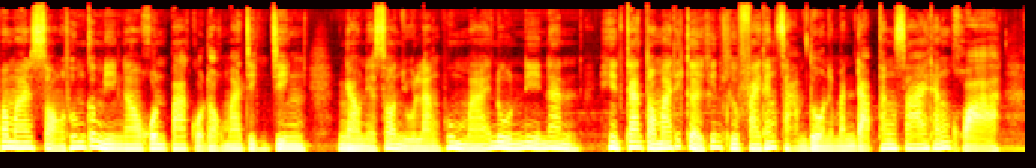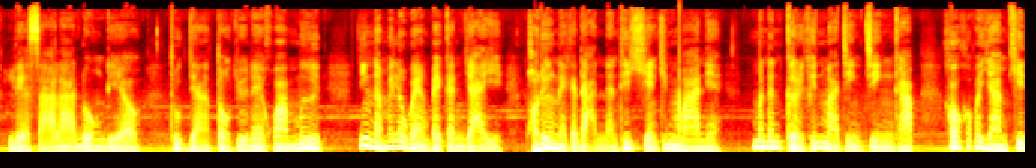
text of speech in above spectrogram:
ประมาณสองทุ่มก็มีเงาคนปรากฏออกมาจริง ๆ เงาเนี่ยซ่อนอยู่หลังพุ่มไม้นู่นนี่นั่น เหตุการณ์ต่อมาที่เกิดขึ้นคือไฟทั้ง 3 ดวงเนี่ยมันดับทั้งซ้ายทั้งขวา เหลือสาราดวงเดียว ทุกอย่างตกอยู่ในความมืด ยิ่งทำให้ระแวงไปกันใหญ่ พอเรื่องในกระดาษนั้นที่เขียนขึ้นมาเนี่ย มันดันเกิดขึ้นมาจริง ๆ ครับ เขาก็พยายามคิด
